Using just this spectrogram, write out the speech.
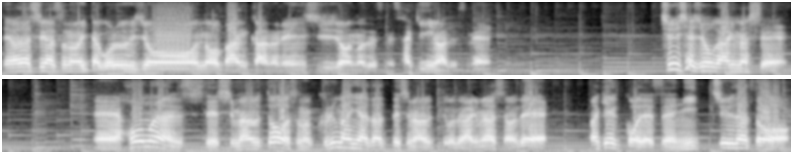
で、私がそのいたゴルフ場のバンカーの練習場のですね、先にはですね、駐車場がありまして、えー、ホームランしてしまうと、その車に当たってしまうってことがありましたので、まあ、結構ですね、日中だと、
